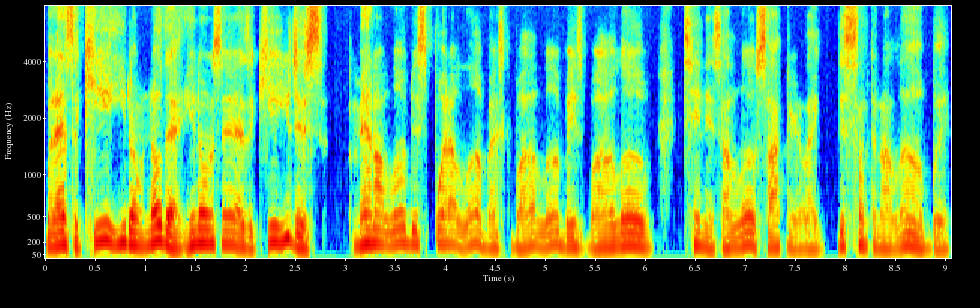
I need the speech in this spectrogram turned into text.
But as a kid, you don't know that. You know what I'm saying? As a kid, you just, man, I love this sport. I love basketball. I love baseball. I love tennis. I love soccer. Like this is something I love. But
